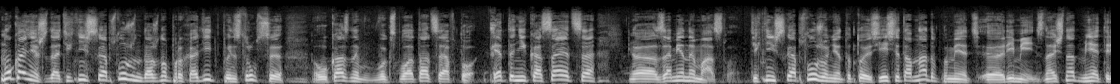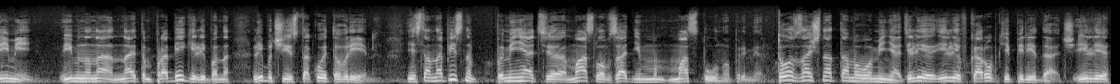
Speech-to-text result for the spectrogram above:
Ну, конечно, да. Техническое обслуживание должно проходить по инструкции, указанной в эксплуатации авто. Это не касается э, замены масла. Техническое обслуживание, это то есть, если там надо поменять э, ремень, значит, надо менять ремень. Именно на, на этом пробеге, либо, на, либо через такое-то время. Если там написано поменять э, масло в заднем мосту, например, то, значит, надо там его менять. Или, или в коробке передач. Или,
